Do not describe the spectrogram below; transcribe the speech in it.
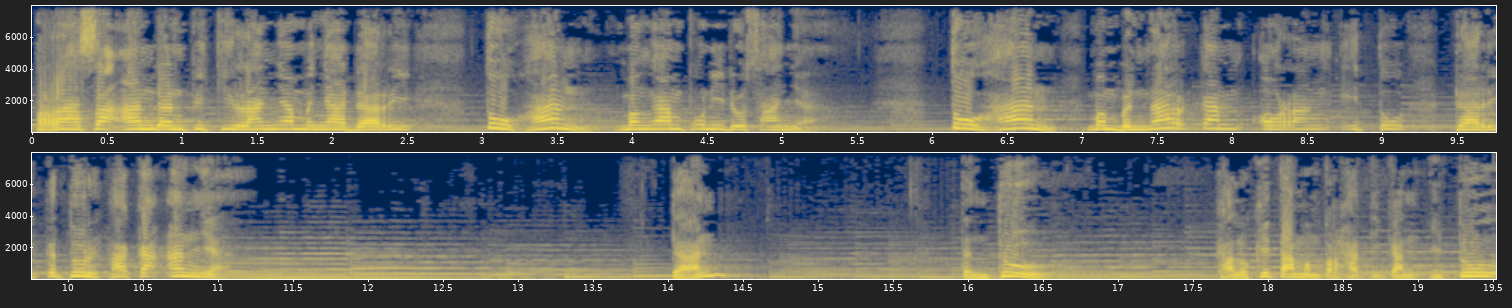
perasaan dan pikirannya menyadari Tuhan mengampuni dosanya. Tuhan membenarkan orang itu dari kedurhakaannya. Dan tentu kalau kita memperhatikan itu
